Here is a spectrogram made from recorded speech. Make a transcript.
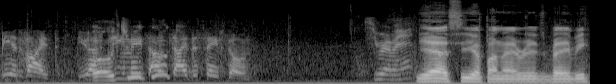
Be advised. You have Oh, teammates two- outside the safe zone. See where I'm at? Yeah, I see you up on that ridge, baby.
